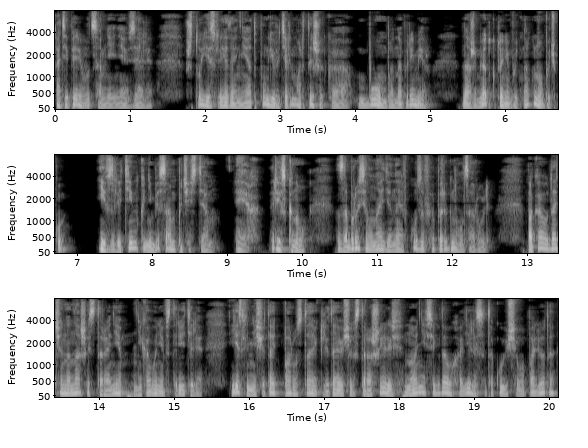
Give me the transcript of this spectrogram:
а теперь вот сомнения взяли. Что если это не отпугиватель мартышек, а бомба, например? Нажмет кто-нибудь на кнопочку и взлетим к небесам по частям. Эх, рискнул. Забросил найденное в кузов и прыгнул за руль. Пока удача на нашей стороне, никого не встретили, если не считать пару стаек летающих страшилищ, но они всегда уходили с атакующего полета,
